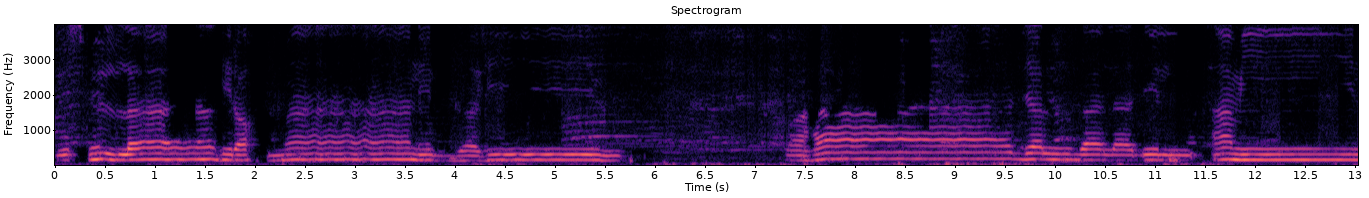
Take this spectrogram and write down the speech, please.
বিসমিল্লাহির রহমানির রহিম। وهذا البلد الأمين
